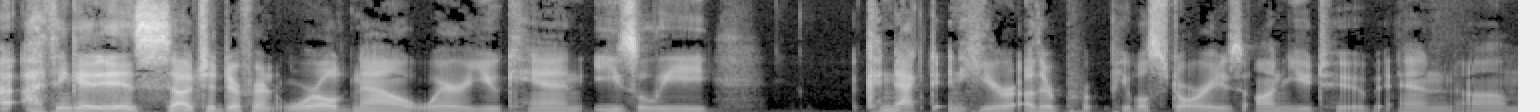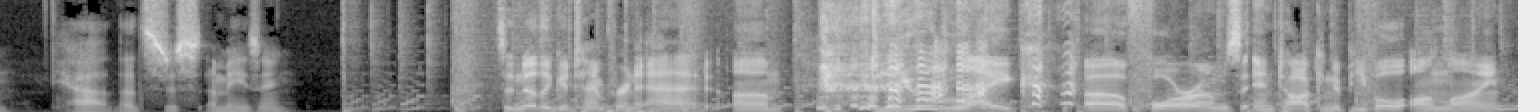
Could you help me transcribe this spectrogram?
I, think it is such a different world now where you can easily connect and hear other people's stories on YouTube, and um, yeah, that's just amazing. It's another good time for an ad. Um, do you like uh, forums and talking to people online?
